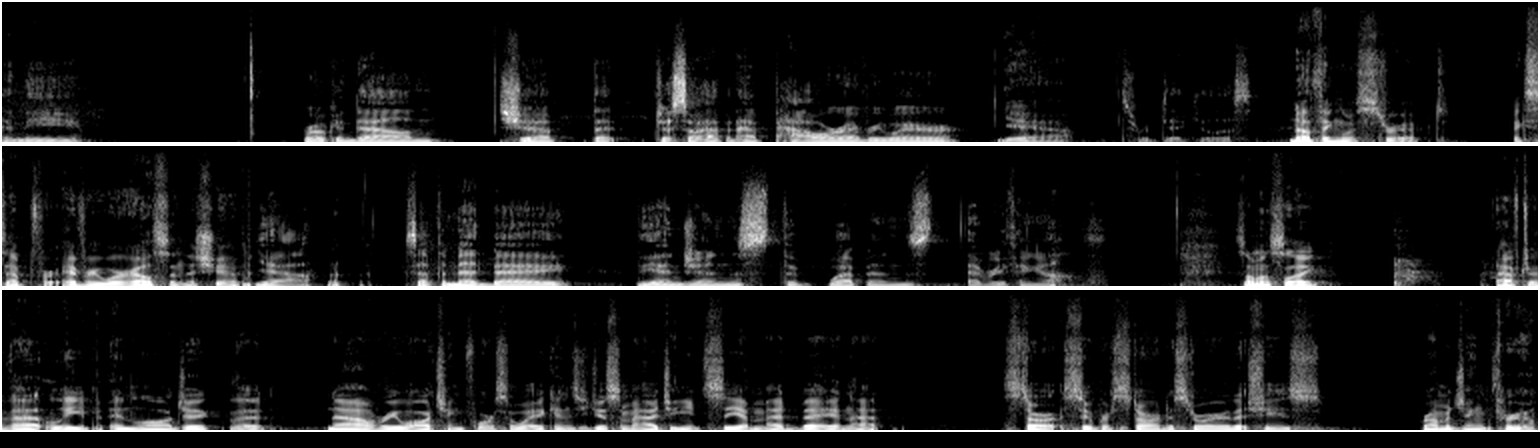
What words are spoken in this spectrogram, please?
in the broken down ship that just so happened to have power everywhere. Yeah. It's ridiculous. Nothing was stripped except for everywhere else in the ship. Yeah, except the med bay, the engines, the weapons, everything else. It's almost like after that leap in logic that now rewatching Force Awakens, you just imagine you'd see a med bay in that star super star destroyer that she's rummaging through.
